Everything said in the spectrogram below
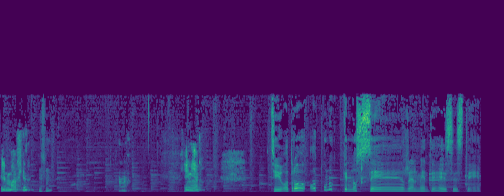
¿El Mafia? Ah, genial. Sí, otro, uno que no sé realmente es este,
